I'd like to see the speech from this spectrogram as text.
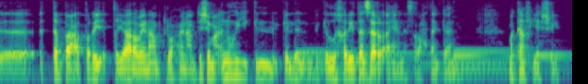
آه، أتبع طريق الطيارة وين عم تروح وين عم تجي مع إنه هي كل كل كل الخريطه زرقاء يعني صراحة كان ما كان فيها شيء.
